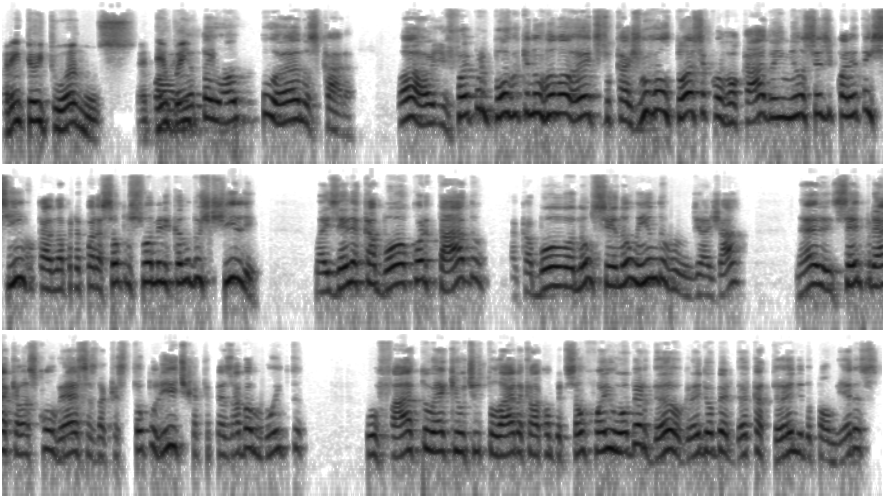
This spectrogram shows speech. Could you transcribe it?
48 anos? É tempo, 48 hein? 48 anos, cara. Ó, e foi por pouco que não rolou antes. O Caju voltou a ser convocado em 1945, cara, na preparação para o Sul-Americano do Chile. Mas ele acabou cortado, acabou não ser, não indo viajar. Né? Sempre há aquelas conversas da questão política que pesava muito. O fato é que o titular daquela competição foi o Oberdan, o grande Oberdan Catani do Palmeiras.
